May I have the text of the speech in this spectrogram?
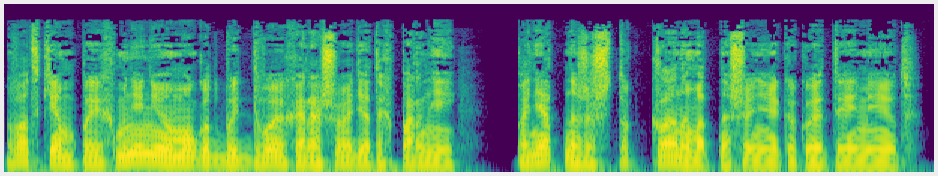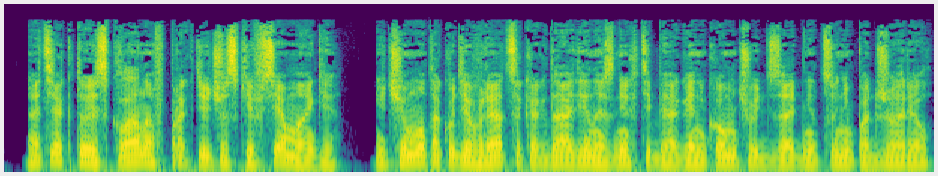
Вот кем, по их мнению, могут быть двое хорошо одетых парней. Понятно же, что к кланам отношения какое-то имеют. А те, кто из кланов, практически все маги. И чему так удивляться, когда один из них тебе огоньком чуть задницу не поджарил?»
